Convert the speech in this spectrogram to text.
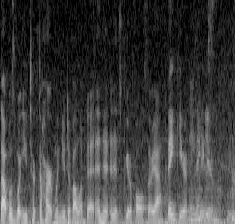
that was what you took to heart when you developed it, and, it, and it's beautiful. So yeah, thank you. Thank Thanks. you.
